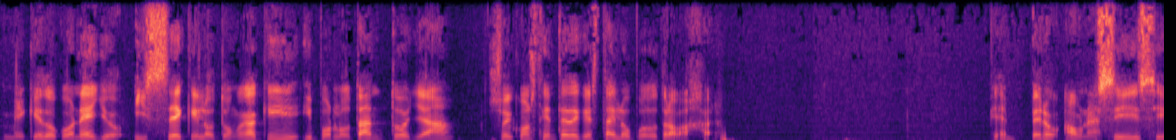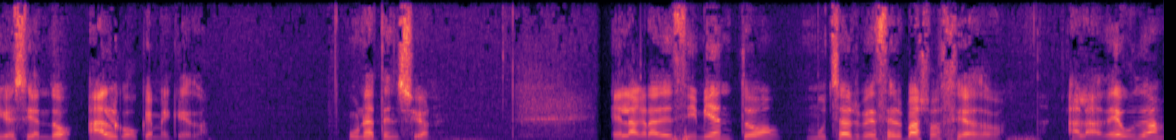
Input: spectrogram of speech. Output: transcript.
me quedo con ello y sé que lo tengo aquí y por lo tanto ya soy consciente de que está y lo puedo trabajar. Bien, pero aún así sigue siendo algo que me quedo. Una tensión. El agradecimiento muchas veces va asociado a la deuda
